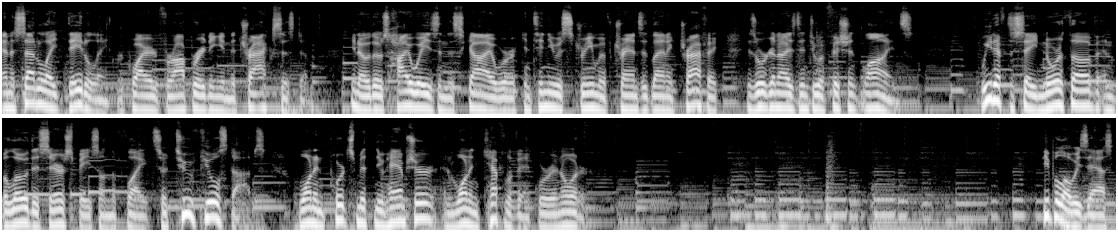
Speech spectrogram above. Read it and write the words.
and a satellite data link required for operating in the track system. You know, those highways in the sky where a continuous stream of transatlantic traffic is organized into efficient lines. We'd have to stay north of and below this airspace on the flight, so two fuel stops, one in Portsmouth, New Hampshire, and one in Keflavik, were in order. People always ask,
